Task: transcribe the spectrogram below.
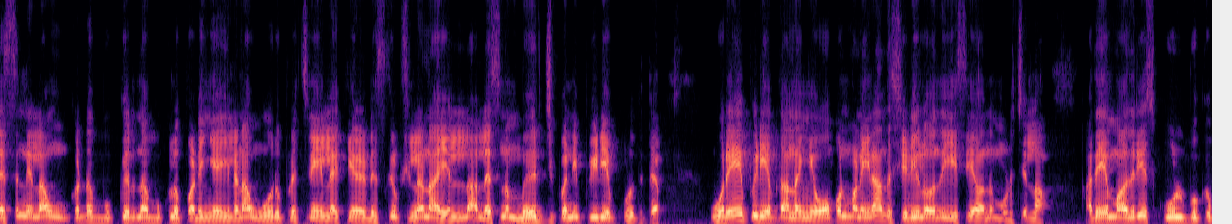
லெசன் எல்லாம் உங்ககிட்ட புக் இருந்தால் புக்கில் படிங்க. இல்லைனா ஒரு பிரச்சனையும் இல்லை. கீழே டிஸ்கிரிப்ஷனில் நான் எல்லா லெசனும் மெர்ஜ் பண்ணி பிடிஎஃப் கொடுத்துட்டேன். ஒரே பிடிஎஃப் தான். நீங்கள் ஓப்பன் பண்ணிங்கன்னா அந்த ஷெடியூலை வந்து ஈஸியாக வந்து முடிச்சிடலாம். அதே மாதிரி ஸ்கூல் புக்கு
